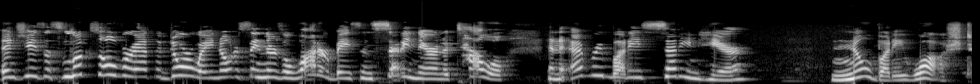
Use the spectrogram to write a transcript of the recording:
And Jesus looks over at the doorway, noticing there's a water basin sitting there and a towel. And everybody sitting here, nobody washed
